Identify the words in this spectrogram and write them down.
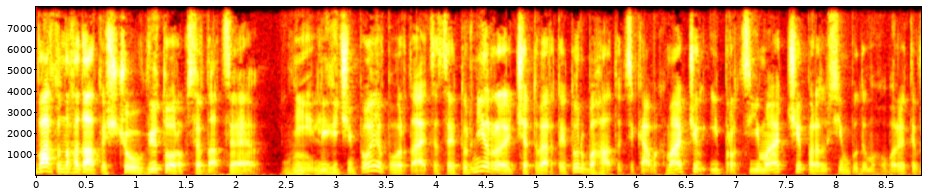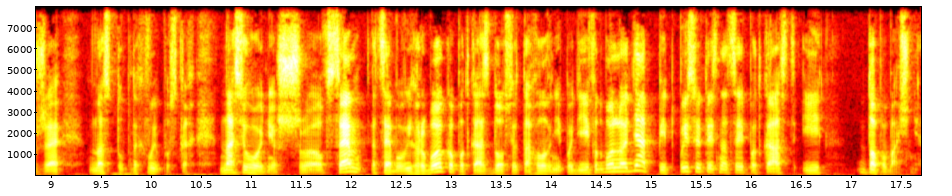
Варто нагадати, що в вівторок, середа, це дні Ліги Чемпіонів. Повертається цей турнір. Четвертий тур, багато цікавих матчів. І про ці матчі передусім будемо говорити вже в наступних випусках. На сьогодні ж е, все. Це був Ігор Бойко, подкаст досвід та головні події футбольного дня. Підписуйтесь на цей подкаст і до побачення.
